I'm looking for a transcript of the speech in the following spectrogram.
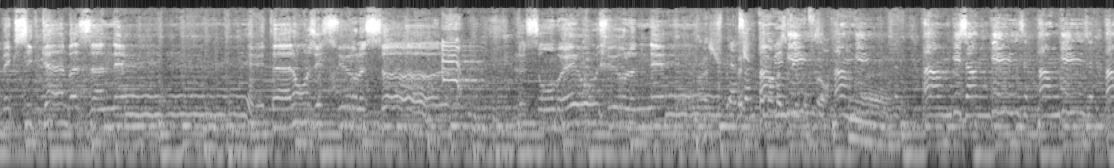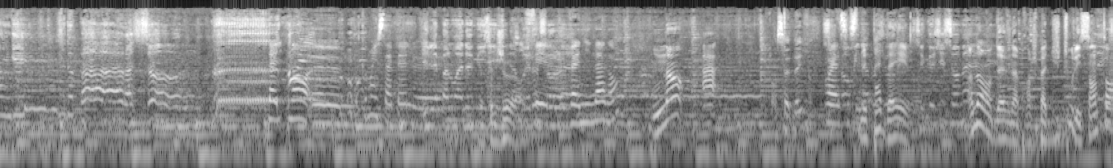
sombrero Mexicain basané est allongé sur le sol, le sombrero sur le nez. Là, je suis là, je suis pas dans ma zone de Anguise, confort. anguise, anguise, anguise, anguise, anguise de parasol. Non, euh, comment il s'appelle euh, Il n'est pas loin de midi. C'est le jeu, hein. euh. Vanina, non? Non, Ah, Je pense à Dave. ouais, c'est ça. mais pas Dave. Oh non, Dave n'approche pas du tout les 100 ans.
